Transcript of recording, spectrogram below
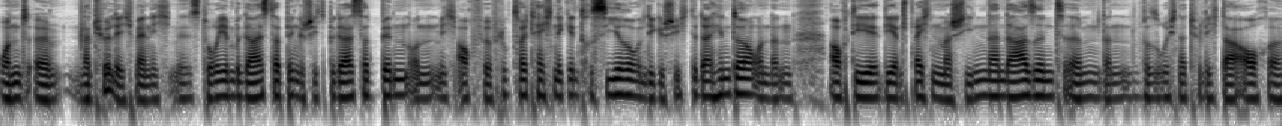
Und ähm, natürlich, wenn ich historienbegeistert bin, geschichtsbegeistert bin und mich auch für Flugzeugtechnik interessiere und die Geschichte dahinter und dann auch die, die entsprechenden Maschinen dann da sind, ähm, dann versuche ich natürlich da auch äh,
